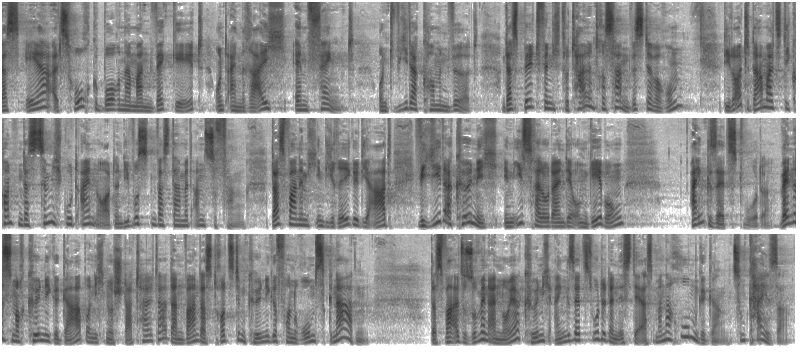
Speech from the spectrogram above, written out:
dass er als hochgeborener Mann weggeht und ein Reich empfängt und wiederkommen wird. Und das Bild finde ich total interessant. Wisst ihr warum? Die Leute damals, die konnten das ziemlich gut einordnen. Die wussten, was damit anzufangen. Das war nämlich in die Regel die Art, wie jeder König in Israel oder in der Umgebung eingesetzt wurde. Wenn es noch Könige gab und nicht nur Statthalter, dann waren das trotzdem Könige von Roms Gnaden. Das war also so, wenn ein neuer König eingesetzt wurde, dann ist er erstmal nach Rom gegangen, zum Kaiser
